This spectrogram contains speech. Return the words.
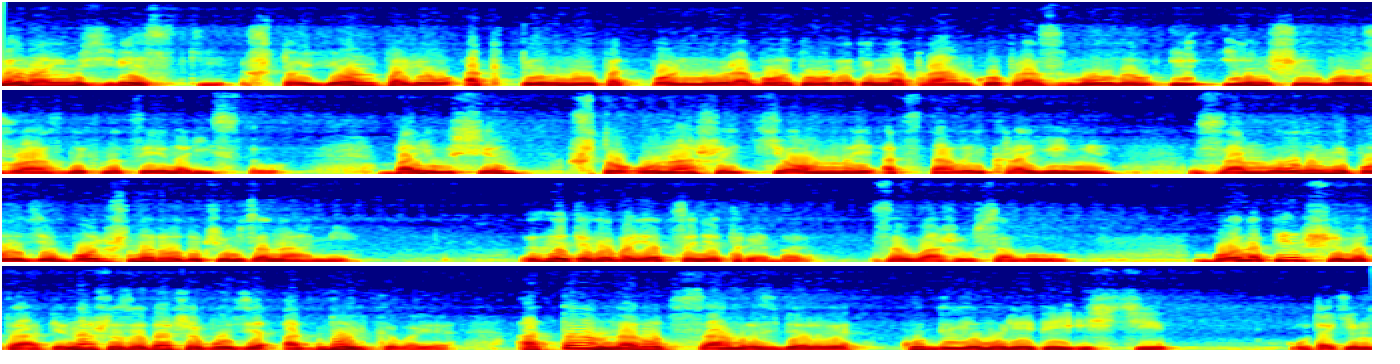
Мы маем звесткі, што ён павёў актыўную падпольную работу ў гэтым напрамку праз мулаў і іншых буржуазных нацыяналістаў. Баюся, што ў нашай цёмнай адсталай краіне за муламі пойдзе больш народу, чым за намі. Гэтага баяцца не трэба, заўважыў салу. Бо на першым этапе наша задача будзе аднолькавая, а там народ сам разбярэ, куды яму лепей ісці. У такім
